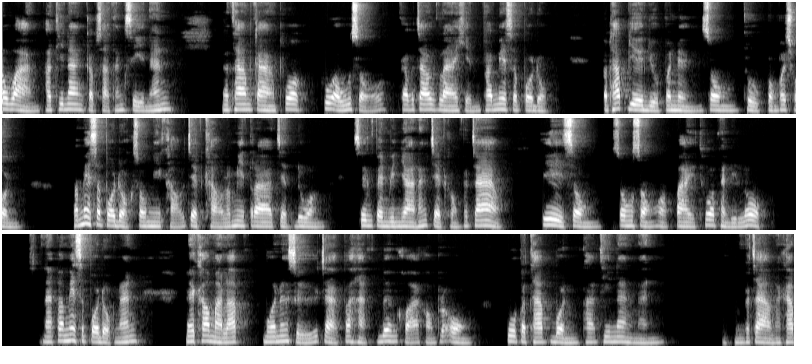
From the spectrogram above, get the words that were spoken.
ระหว่างพระที่นั่งกับสัตว์ทั้งสี่นั้นและท่ามกลางพวกผู้อาวุโสข้าพเจ้าแลเห็นพระเมสสโปดก ประทับยืนอยู่ประหนึ่งทรงถูกปงพระชน พระเมสสโปดกทรงมีเขาเจ็ดเขาและมีตราเจ็ดดวง ซึ่งเป็นวิญญาณทั้งเจ็ดของพระเจ้า ที่ทรงทรงส่งออกไปทั่วแผ่นดินโลกและพระเมสสโปดกนั้น ได้เข้ามารับม้วนหนังสือจากพระหัตถ์เบื้องขวาของพระองค์ ผู้ประทับบนพระที่นั่งนั้นคุณพระเจ้านะครับ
